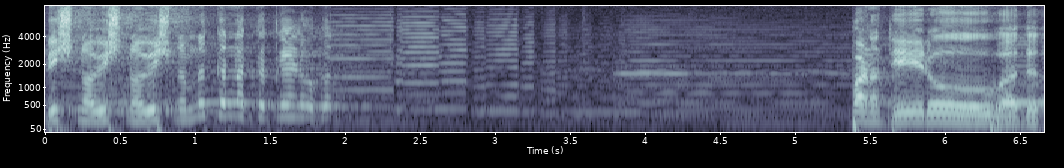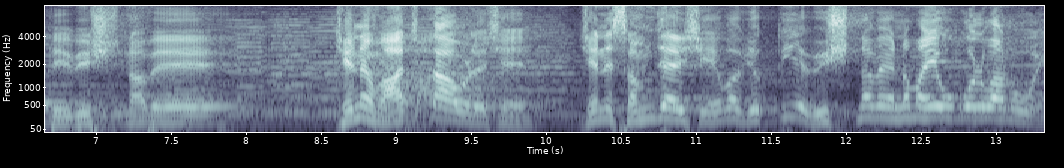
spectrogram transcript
વિષ્ણુ વિષ્ણુ વિષ્ણુ. નથી કરી ત્રણ વખત. પણ ધીરો વધતી વિષ્ણવે. જેને વાંચતા આવડે છે, જેને સમજાય છે, એવા વ્યક્તિએ વિષ્ણવે નમઃ એવું બોલવાનું હોય.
